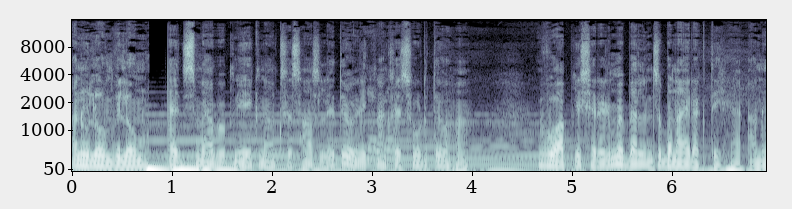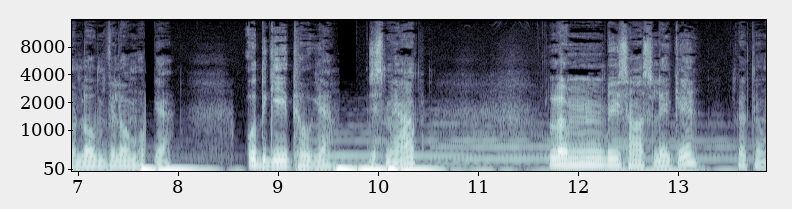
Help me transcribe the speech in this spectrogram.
अनुलोम विलोम है जिसमें आप अपनी एक नाक से सांस लेते हो एक नाक से छोड़ते हो हाँ। वो आपके शरीर में बैलेंस बनाए रखती है। अनुलोम विलोम हो गया, उद्गीत हो गया, जिसमें आप लंबी सांस लेके करते हो।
